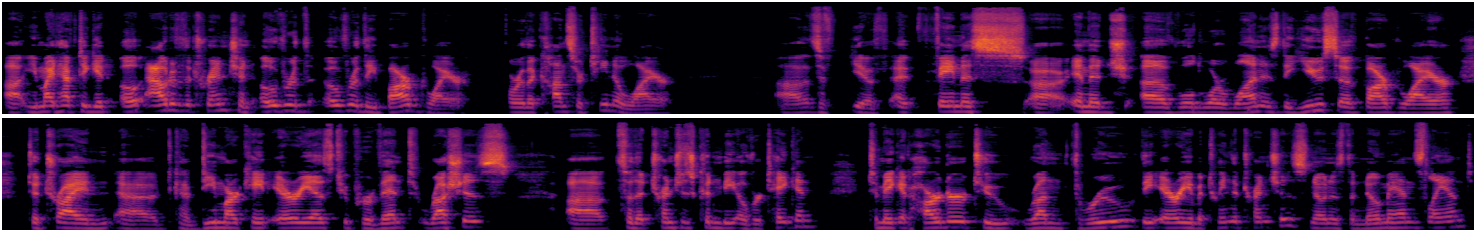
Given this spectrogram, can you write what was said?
Uh, you might have to get o- out of the trench and over the, over the barbed wire or the concertina wire. Uh, that's a, you know, a famous uh, image of World War One is the use of barbed wire to try and uh, kind of demarcate areas to prevent rushes, uh, so that trenches couldn't be overtaken. To make it harder to run through the area between the trenches, known as the no man's land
